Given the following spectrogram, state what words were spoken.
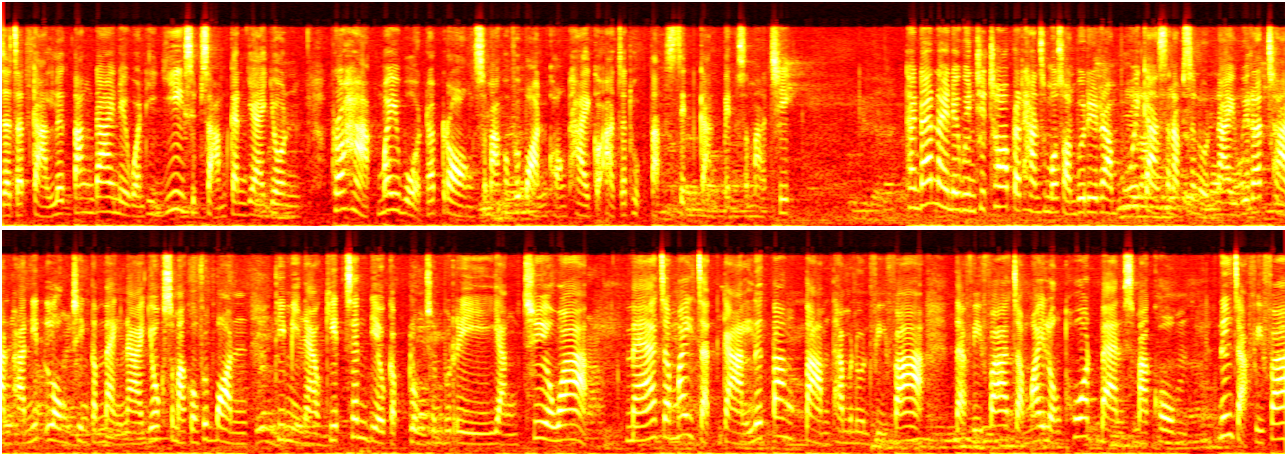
จะจัดการเลือกตั้งได้ในวันที่ 23 กันยายน เพราะหากไม่โหวตรับรองสมาคมฟุตบอลของไทยก็อาจจะถูกตัดสิทธิ์การเป็นสมาชิก ทางด้านนายเนวินชิดชอบประธานสโมสรบุรีรัมย์ผู้ให้การสนับสนุนนายวิรัชชาญพาณิชย์ลงชิงตำแหน่งนายกสมาคมฟุตบอล ที่มีแนวคิดเช่นเดียวกับกลุ่มชนบุรียังเชื่อว่า แม้จะไม่จัดการเลือกตั้งตามธรรมนูญฟีฟ่าแต่ฟีฟ่าจะไม่ลงโทษแบนสมาคม เนื่องจากฟีฟ่า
